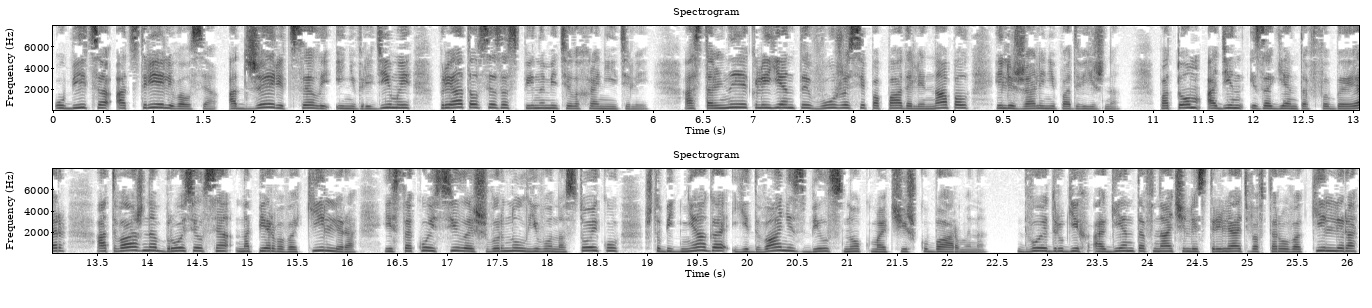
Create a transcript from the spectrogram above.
Убийца отстреливался, а Джерри, целый и невредимый, прятался за спинами телохранителей. Остальные клиенты в ужасе попадали на пол и лежали неподвижно. Потом один из агентов ФБР отважно бросился на первого киллера и с такой силой швырнул его на стойку, что бедняга едва не сбил с ног мальчишку-бармена. Двое других агентов начали стрелять во второго киллера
